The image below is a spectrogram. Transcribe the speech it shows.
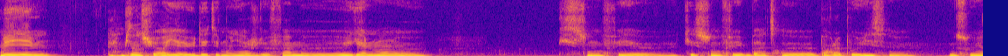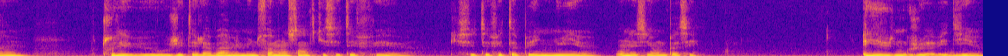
Mais bien sûr, il y a eu des témoignages de femmes euh, également euh, qui se sont fait, euh, sont fait battre euh, par la police. Euh, je me souviens au tout début où j'étais là-bas, même une femme enceinte qui s'était fait, euh, qui s'était fait taper une nuit euh, en essayant de passer. Et donc je lui avais dit, euh,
